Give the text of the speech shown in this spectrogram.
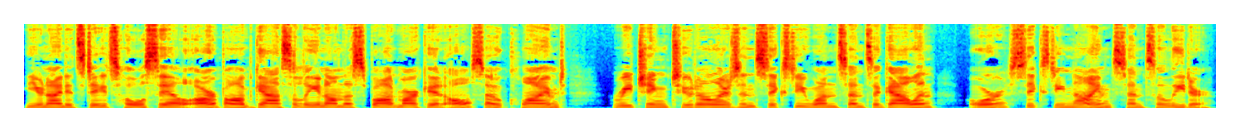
United States wholesale RBOB gasoline on the spot market also climbed, reaching $2.61 a gallon or 69 cents a liter.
